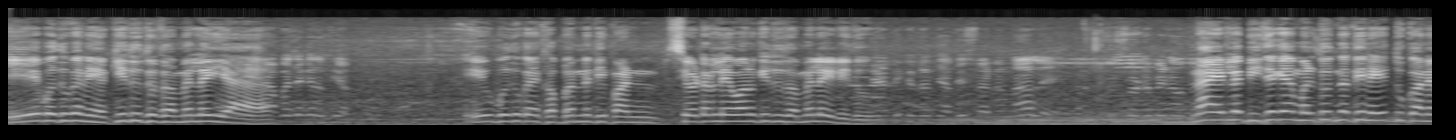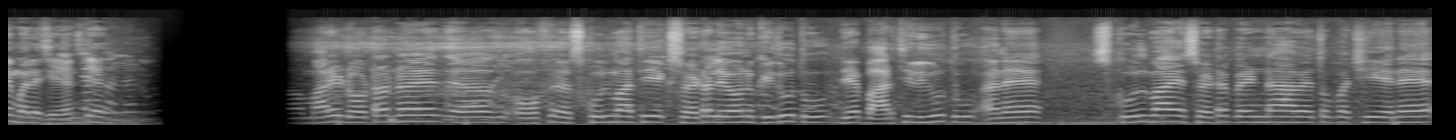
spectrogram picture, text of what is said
એ બધું કંઈ નહીં કીધું તો તમે લઈ આવ્યા એવું બધું કંઈ ખબર નથી પણ સ્વેટર લેવાનું કીધું તમે લઈ લીધું. ના એટલે બીજે ક્યાંય મળતું જ નથી ને એ જ દુકાને મળે છે. મારી ડોટરને ઓફ- સ્કૂલમાંથી એક સ્વેટર લેવાનું કીધું હતું જે બહારથી લીધું હતું અને સ્કૂલમાં એ સ્વેટર પહેરીને ના આવે તો પછી એને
